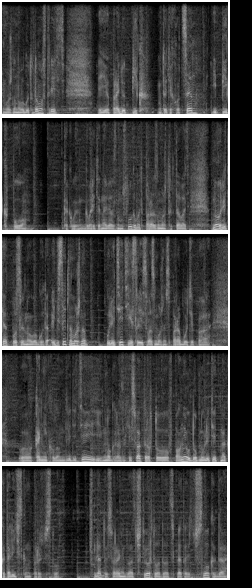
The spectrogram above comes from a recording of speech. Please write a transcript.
можно Новый год и дома встретить, и пройдет пик вот этих вот цен, и пик по как вы говорите, навязанным услугам, это по-разному можно трактовать, но летят после Нового года. И действительно можно улететь, если есть возможность по работе, по каникулам для детей, и много разных есть факторов, то вполне удобно улететь на католическое например, Рождество. Да, то есть в районе 24-25 число, когда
